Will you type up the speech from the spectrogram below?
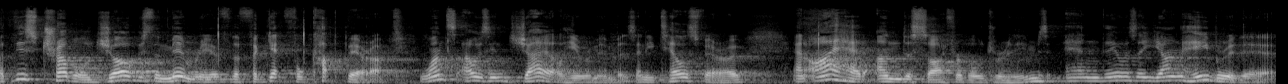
But this trouble jogs the memory of the forgetful cupbearer. Once I was in jail, he remembers, and he tells Pharaoh, and I had undecipherable dreams, and there was a young Hebrew there.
